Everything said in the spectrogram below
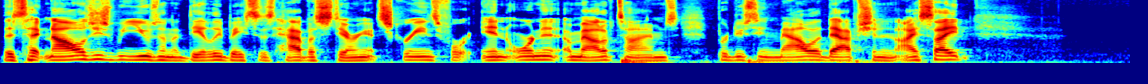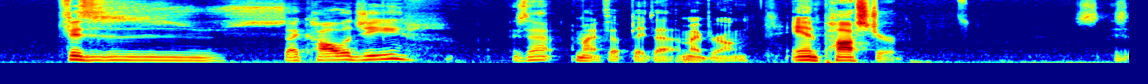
The technologies we use on a daily basis have us staring at screens for inordinate amount of times, producing maladaptation in eyesight, phys- psychology, is that? I might have to update that. I might be wrong. And posture. Is,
